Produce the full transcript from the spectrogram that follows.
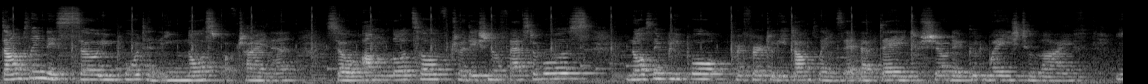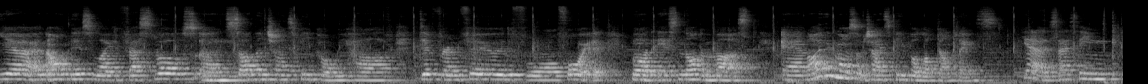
Dumpling is so important in north of China. So on lots of traditional festivals, northern people prefer to eat dumplings at that day to show their good ways to life. Yeah, and on these like festivals, um, southern Chinese people we have different food for for it, but it's not a must. And I think most of Chinese people love dumplings. Yes, I think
